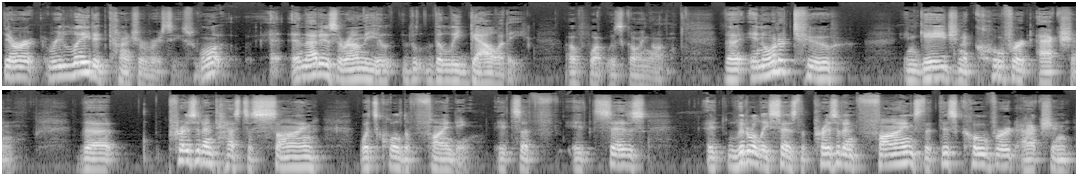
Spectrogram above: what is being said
There are related controversies, and that is around the the legality of what was going on. The in order to engage in a covert action, the president has to sign what's called a finding. It's a it says it literally says the president finds that this covert action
